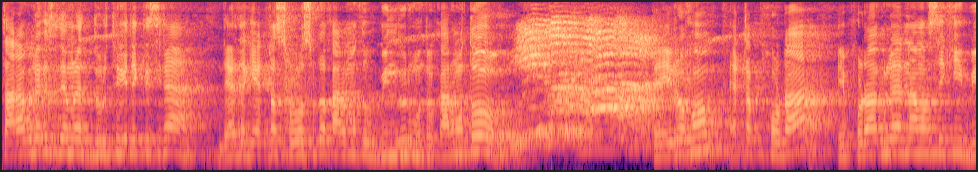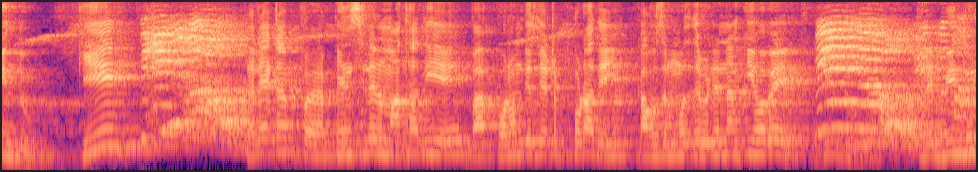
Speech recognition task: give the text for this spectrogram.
তারাগুলোকে যদি আমরা দূর থেকে দেখতেছি না, দেখা যায় কি একটা ছোটো ছোটো কার মতো, বিন্দুর মতো, কার মতো? তো এইরকম একটা ফোঁটা, এই ফোঁটাগুলোর নাম হচ্ছে কি? বিন্দু। কি? তাহলে একটা পেন্সিলের মাথা দিয়ে বা কলম দিয়ে যদি একটা ফোঁটা দেই, কাগজের মধ্যে ওইটার নাম কি হবে? বিন্দু। তাহলে বিন্দুর,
